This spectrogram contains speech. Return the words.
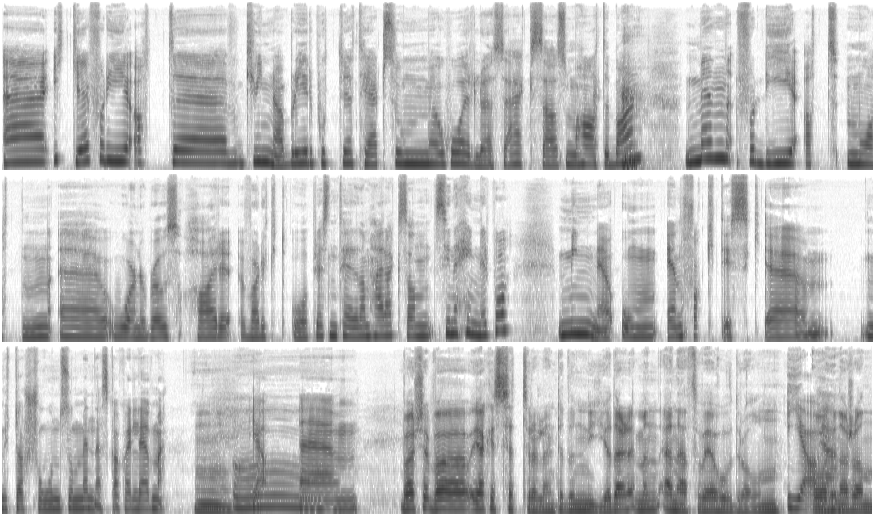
Eh, ikke fordi at eh, kvinner blir portrettert som hårløse hekser som hater barn, men fordi at måten eh, Warner Bros har valgt å presentere de her heksene sine hender på, minner om en faktisk eh, mutasjon som mennesker kan leve med. Mm. Ja. Um, Hva, hva, jeg har ikke sett traileren til den nye, det er, men Anne Hathaway har hovedrollen. Ja. og hun har sånn,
